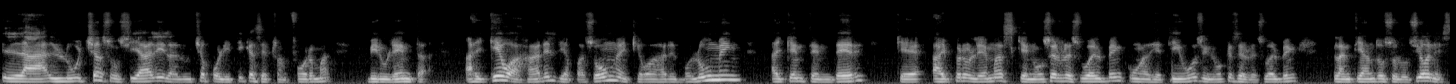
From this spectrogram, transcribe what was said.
la lucha social y la lucha política se transforma virulenta. Hay que bajar el diapasón, hay que bajar el volumen, hay que entender que hay problemas que no se resuelven con adjetivos, sino que se resuelven planteando soluciones.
